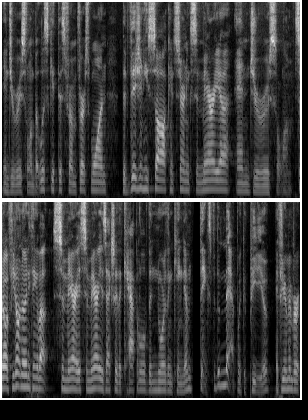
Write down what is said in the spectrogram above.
in Jerusalem. But let's get this from verse 1 the vision he saw concerning Samaria and Jerusalem. So, if you don't know anything about Samaria, Samaria is actually the capital of the northern kingdom. Thanks for the map, Wikipedia. If you remember,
